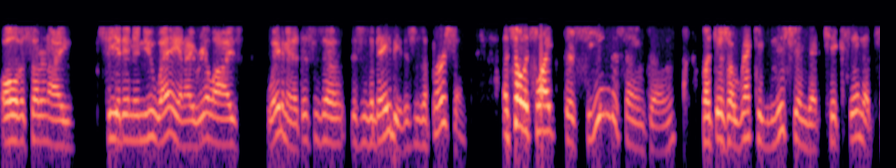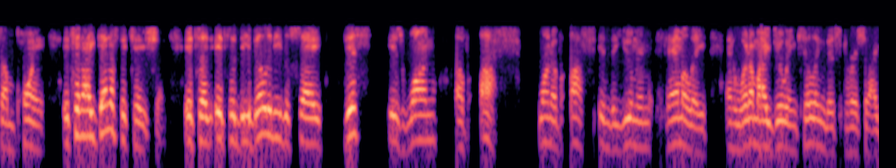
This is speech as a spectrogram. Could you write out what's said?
all of a sudden I see it in a new way, and I realize, wait a minute, this is a this is a baby, this is a person. And so it's like they're seeing the same thing, but there's a recognition that kicks in at some point. It's an identification. It's a it's a, the ability to say this is one of us one of us in the human family. And what am I doing killing this person? I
